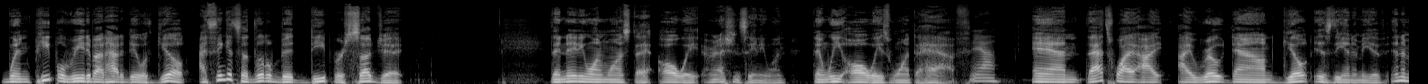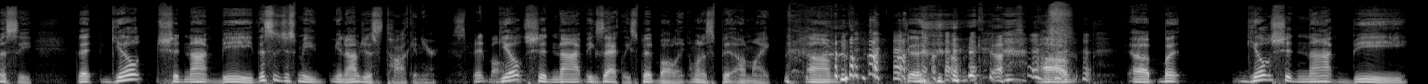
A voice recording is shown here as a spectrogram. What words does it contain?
when people read about how to deal with guilt, I think it's a little bit deeper subject than anyone wants to always, I mean, I shouldn't say anyone, than we always want to have. Yeah. And that's why I, I wrote down guilt is the enemy of intimacy. That guilt should not be, this is just me, you know, I'm just talking here. Spitballing. Guilt should not, exactly, spitballing. I'm going to spit on Mike. Um, uh, uh, but guilt should not be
